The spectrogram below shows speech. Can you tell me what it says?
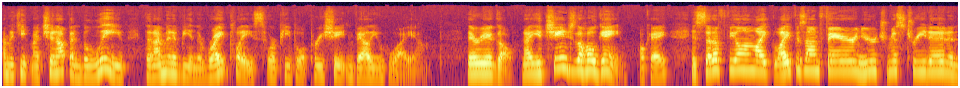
I'm going to keep my chin up and believe that I'm going to be in the right place where people appreciate and value who I am. There you go. Now you change the whole game, okay? Instead of feeling like life is unfair and you're mistreated and,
